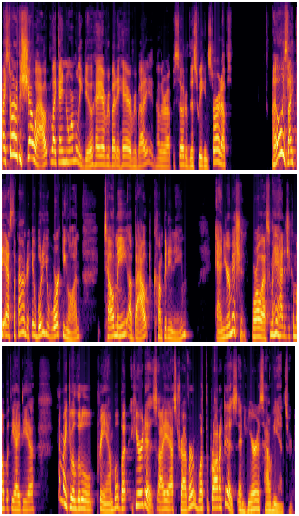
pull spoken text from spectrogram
I started the show out like I normally do. Hey, everybody. Hey, everybody. Another episode of This Week in Startups. I always like to ask the founder, hey, what are you working on? Tell me about company name and your mission. Or I'll ask them, hey, how did you come up with the idea? I might do a little preamble, but here it is. I asked Trevor what the product is, and here is how he answered.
